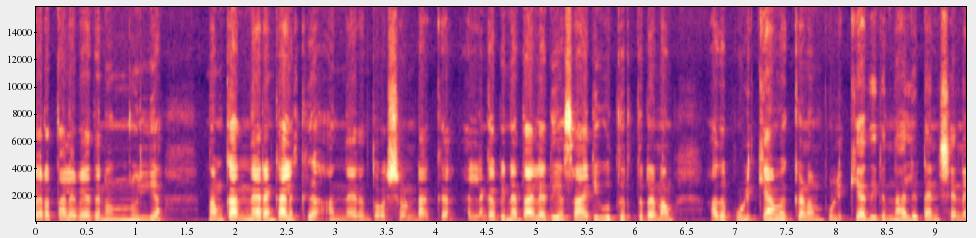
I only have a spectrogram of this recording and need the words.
വേറെ തലവേദന ഒന്നുമില്ല നമുക്ക് അന്നേരം കലക്കുക അന്നേരം ദോശ ഉണ്ടാക്കുക. അല്ലെങ്കിൽ പിന്നെ തലേ ദിവസം അരി കുതിർത്തിടണം അത് പുളിക്കാൻ വെക്കണം. പുളിക്കാതിരുന്നാൽ ടെൻഷൻ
